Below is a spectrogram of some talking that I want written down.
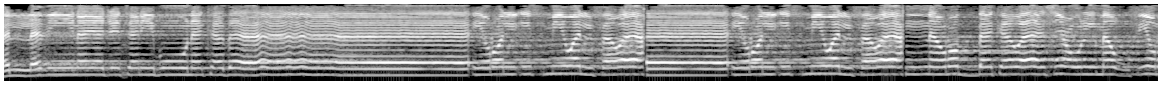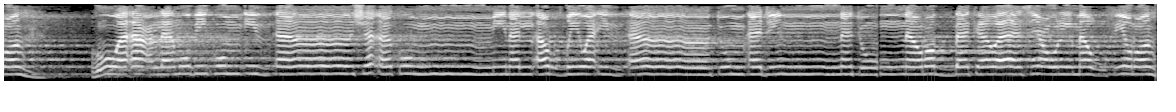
الذين يجتنبون كبائر الإثم والفواحش الإثم والفواحش إن ربك واسع المغفرة. هو أعلم بكم إذ أنشأكم من الأرض وإذ أنتم أجنة إن ربك واسع المغفرة.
